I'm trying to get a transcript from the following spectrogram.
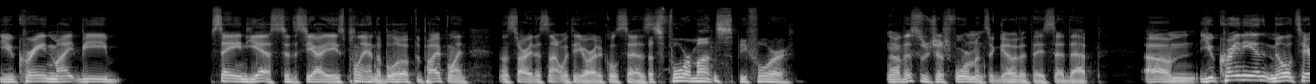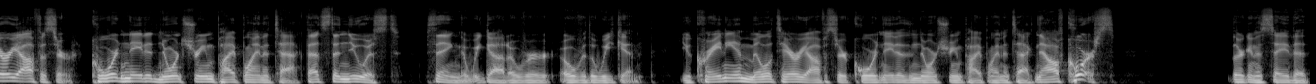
Ukraine might be saying yes to the CIA's plan to blow up the pipeline. Oh, sorry, that's not what the article says. That's four months before. No, this was just four months ago that they said that. Um, Ukrainian military officer coordinated Nord Stream pipeline attack. That's the newest thing that we got over over the weekend. Ukrainian military officer coordinated the Nord Stream pipeline attack. Now, of course, they're going to say that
